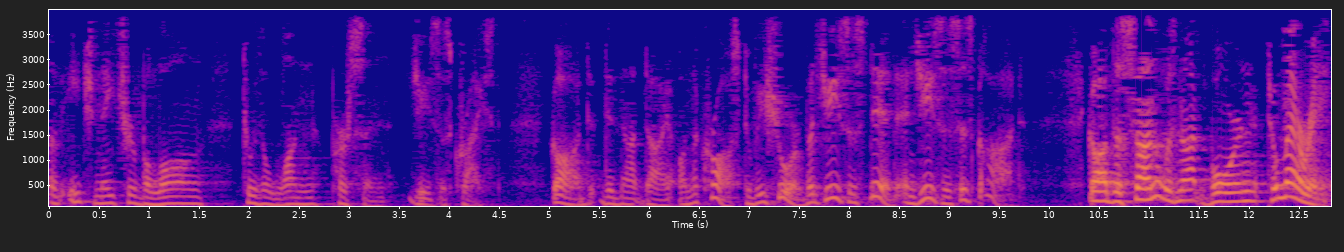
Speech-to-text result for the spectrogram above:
of each nature belong to the one person, Jesus Christ. God did not die on the cross, to be sure, but Jesus did, and Jesus is God. God the Son was not born to Mary,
